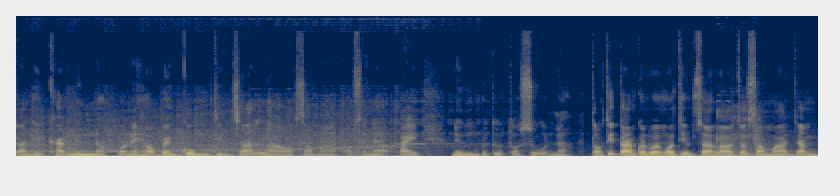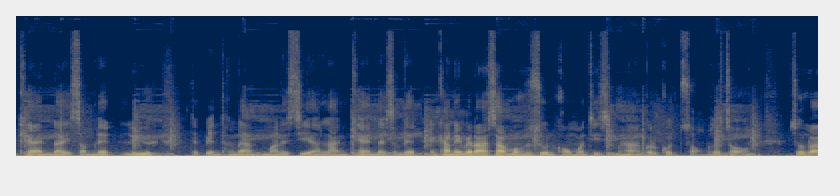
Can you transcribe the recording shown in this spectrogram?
กันอีกครั้งหนึ่งเนาะเพราะในรอบแบ่งกลุ่มทีมชาติลาวสามารถเอาชนะไป 1 ประตูต่อศูนย์นะต้องติดตามกันเบิ่งว่าทีมชาติลาวจะสามารถย่ำแค้นได้สำเร็จ หรือจะเป็นทางด้านมาเลเซียล้างแค้นได้สำเร็จแข่งขันในเวลา3โมง00ของวันที่ 15 กรกฎาคม2022ส่วนว่า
